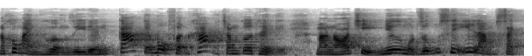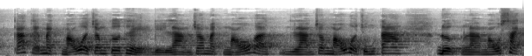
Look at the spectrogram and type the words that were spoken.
nó không ảnh hưởng gì đến các cái bộ phận khác ở trong cơ thể mà nó chỉ như một dũng sĩ làm sạch các cái mạch máu ở trong cơ thể để làm cho mạch máu và làm cho máu của chúng ta được là máu sạch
